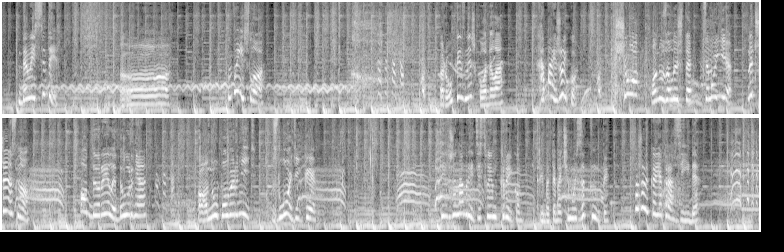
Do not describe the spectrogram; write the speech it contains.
Дивись сюди. Вийшло. Руки знешкодила. Хапай, жуйку. Що? Ану залиште, це моє. Нечесно. Обдурили дурня. Ану, поверніть, злодійки. Ти вже набрид зі своїм криком. Треба тебе чимось заткнути. Жуйка якраз зійде.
